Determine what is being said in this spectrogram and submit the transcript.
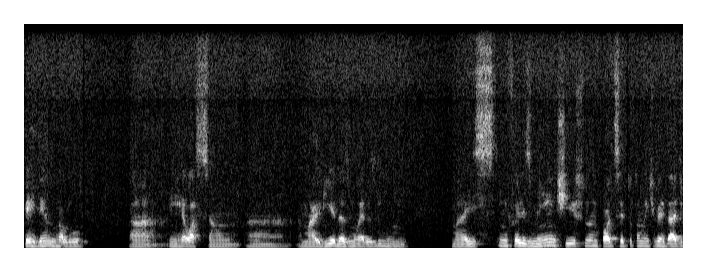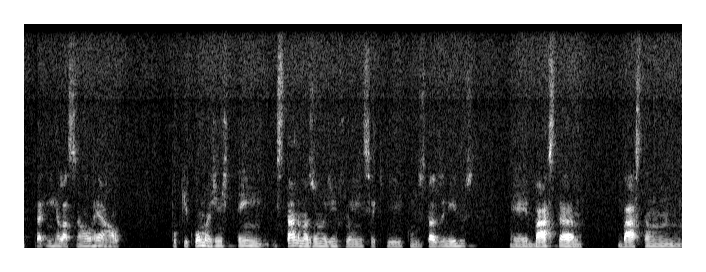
perdendo valor em relação à maioria das moedas do mundo. Mas, infelizmente, isso não pode ser totalmente verdade pra, em relação ao real. Porque como a gente tem, está numa zona de influência aqui com os Estados Unidos, é, basta, basta um,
